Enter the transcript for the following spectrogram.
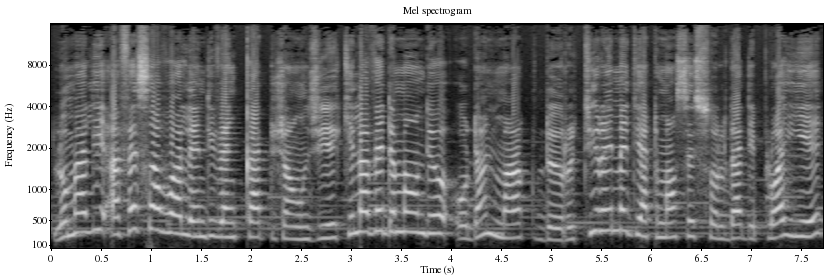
Le Mali a fait savoir lundi 24 janvier qu'il avait demandé au Danemark de retirer immédiatement ses soldats déployés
